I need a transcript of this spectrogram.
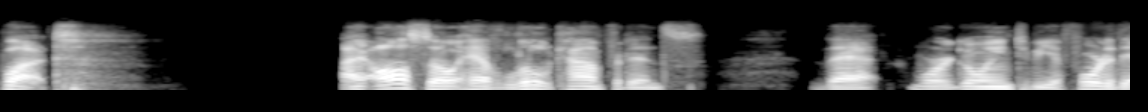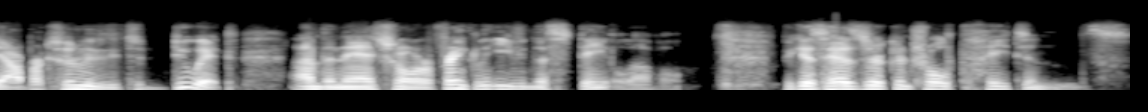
But I also have little confidence that we're going to be afforded the opportunity to do it on the national or frankly even the state level. Because as their control tightens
